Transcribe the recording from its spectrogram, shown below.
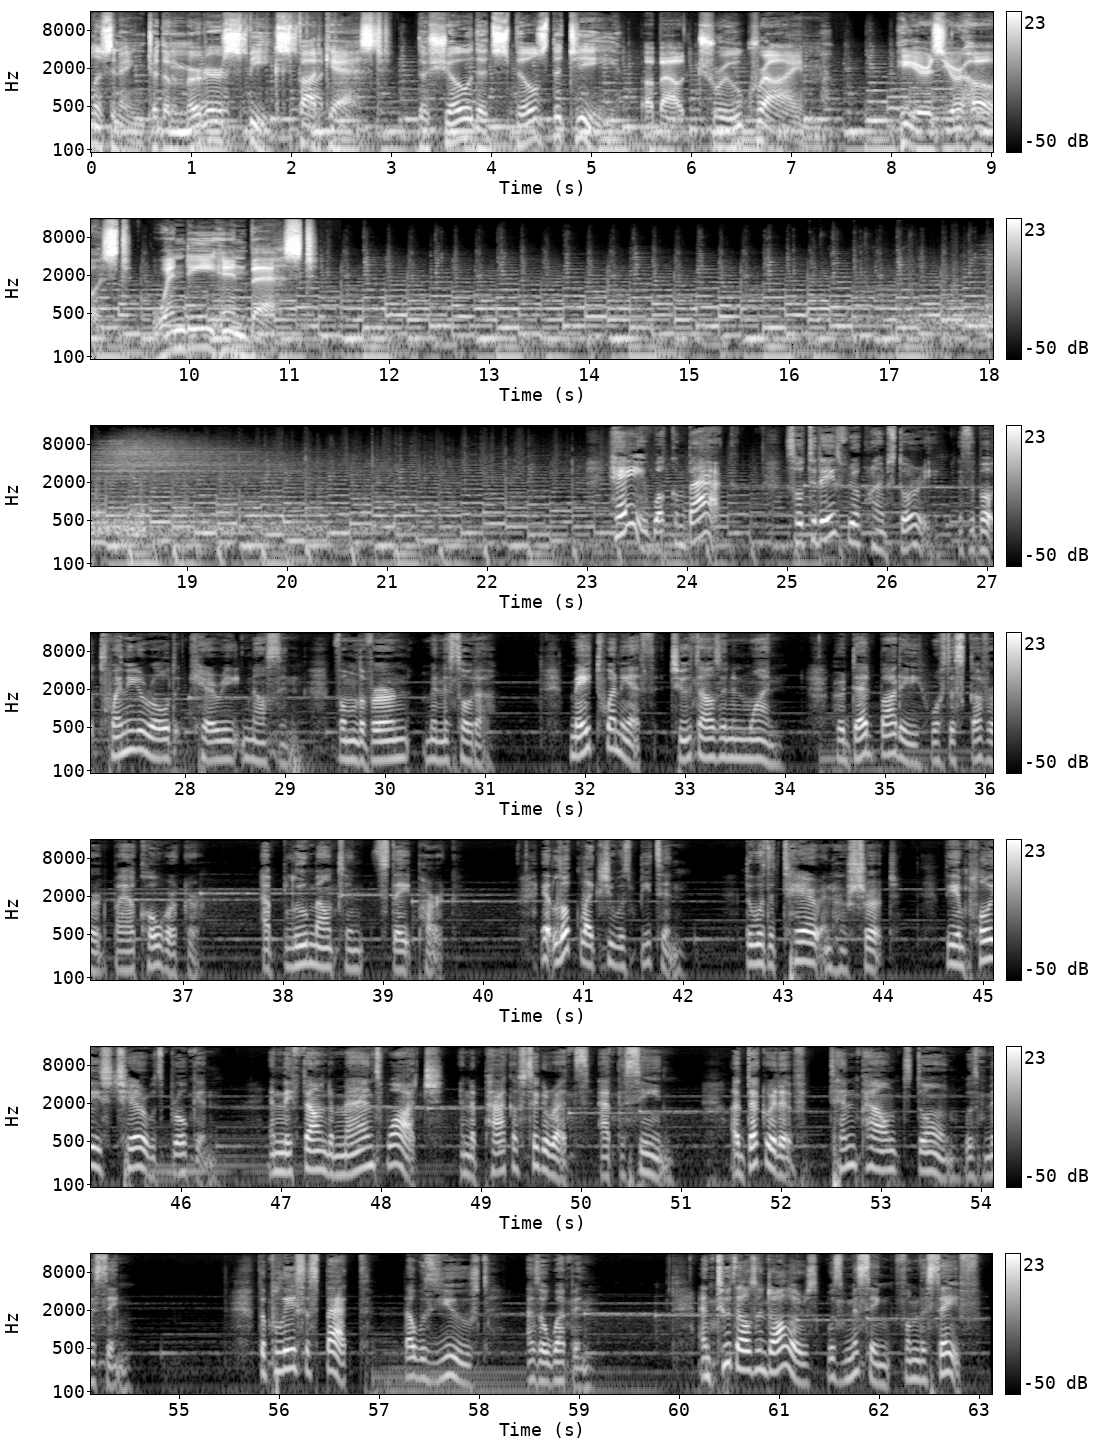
You're listening to the Murder Speaks podcast, the show that spills the tea about true crime. Here's your host, Wendy Hinbest. Hey, welcome back. So today's real crime story is about 20 year old Carrie Nelson from Luverne, Minnesota. May 20th, 2001, her dead body was discovered by a coworker at Blue Mounds State Park. It looked like she was beaten. There was a tear in her shirt. The employee's chair was broken, and they found a man's watch and a pack of cigarettes at the scene. A decorative 10 pound stone was missing. The police suspect that was used as a weapon. And $2,000 was missing from the safe.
